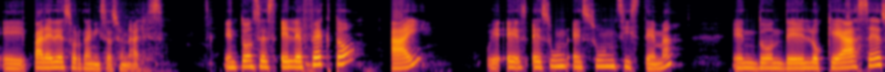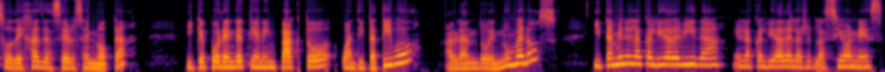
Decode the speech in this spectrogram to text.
eh, paredes organizacionales. Entonces, el efecto hay, es, es, un, es un sistema en donde lo que haces o dejas de hacer se nota y que por ende tiene impacto cuantitativo, hablando en números, y también en la calidad de vida, en la calidad de las relaciones,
